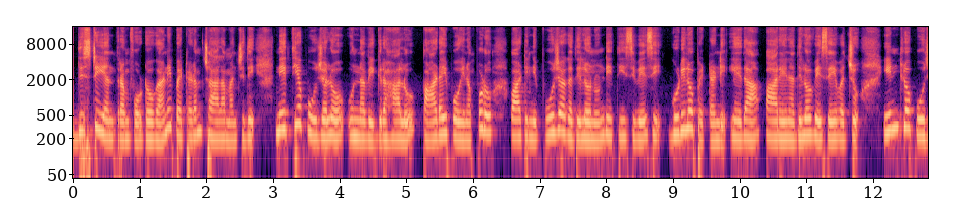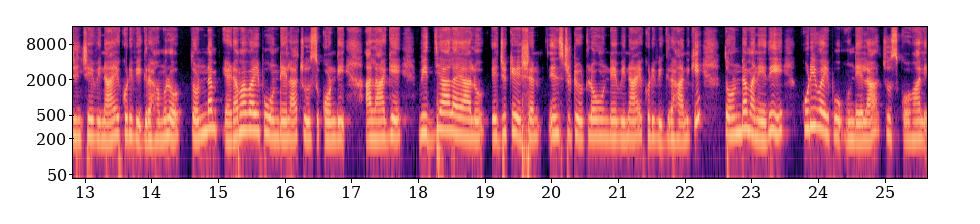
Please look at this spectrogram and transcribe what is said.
దిష్టి యంత్రం ఫోటో కానీ పెట్టడం చాలా మంచిది. నిత్య పూజ పూజలో ఉన్న విగ్రహాలు పాడైపోయినప్పుడు వాటిని పూజా గదిలో నుండి తీసివేసి గుడిలో పెట్టండి లేదా పారే నదిలో వేసేయవచ్చు. ఇంట్లో పూజించే వినాయకుడి విగ్రహములో తొండం ఎడమవైపు ఉండేలా చూసుకోండి. అలాగే విద్యాలయాలు ఎడ్యుకేషన్ ఇన్స్టిట్యూట్లో ఉండే వినాయకుడి విగ్రహానికి తొండం అనేది కుడివైపు ఉండేలా చూసుకోవాలి.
